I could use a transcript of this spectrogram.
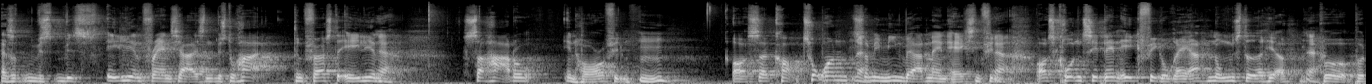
Altså hvis, hvis Alien-franchisen Hvis du har den første Alien Ja. Så har du en horrorfilm mm. Og så kom toren ja. Ja. Som i min verden er en actionfilm Ja. Også grunden til at den ikke figurerer Nogen steder her Ja. på, på,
